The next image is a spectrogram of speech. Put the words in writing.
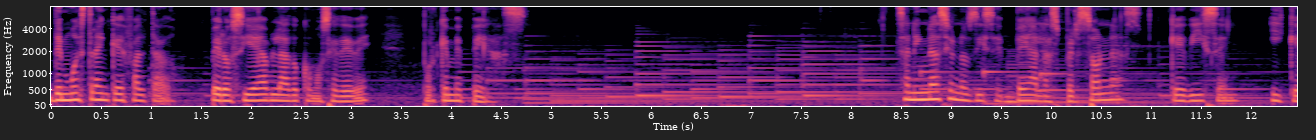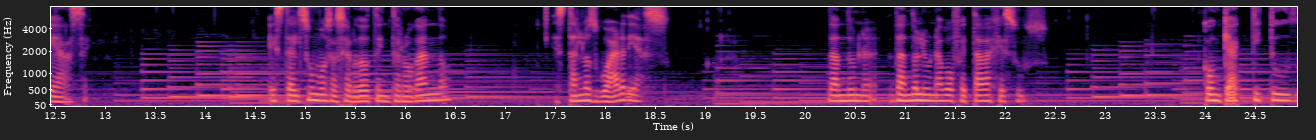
demuestra en qué he faltado, pero si he hablado como se debe, ¿por qué me pegas? San Ignacio nos dice, ve a las personas que dicen y que hacen. Está el sumo sacerdote interrogando, están los guardias dándole una bofetada a Jesús. ¿Con qué actitud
